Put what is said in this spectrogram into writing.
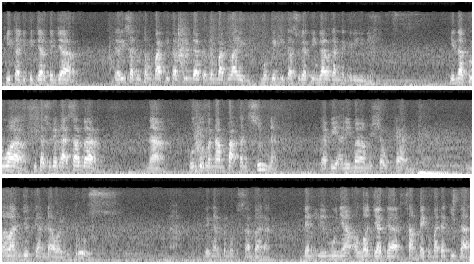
kita dikejar-kejar dari satu tempat kita pindah ke tempat lain, mungkin kita sudah tinggalkan negeri ini. Kita keluar, kita sudah nggak sabar. Nah, untuk menampakkan sunnah tapi Al-Imam melanjutkan dakwah itu terus. Nah, dengan penuh kesabaran. Dan ilmunya Allah jaga sampai kepada kita.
